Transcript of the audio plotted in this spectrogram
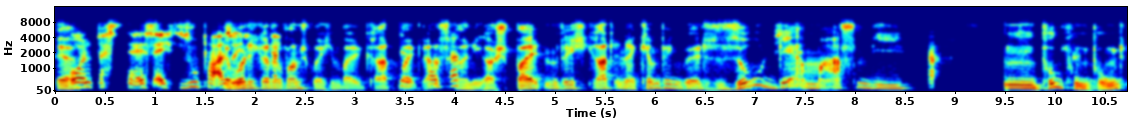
Ja. Und das, der ist echt super. Also da wollte ich- ich gerade darauf ansprechen, weil gerade bei Genau, ne? Glasreiniger spalten sich gerade in der Campingwelt so dermaßen die Ja. Mm, Punkt, Punkt, Punkt.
